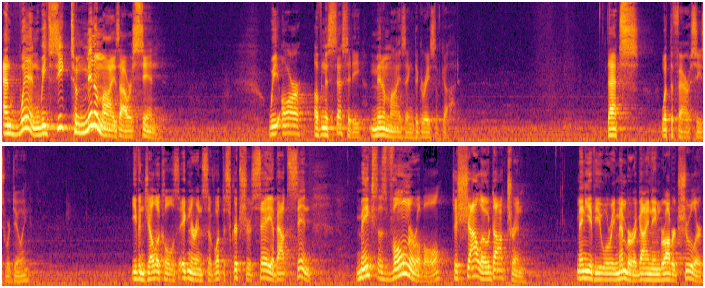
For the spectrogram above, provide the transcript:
And when we seek to minimize our sin, we are of necessity minimizing the grace of God. That's what the Pharisees were doing. Evangelicals' ignorance of what the scriptures say about sin makes us vulnerable to shallow doctrine. Many of you will remember a guy named Robert Schuller.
